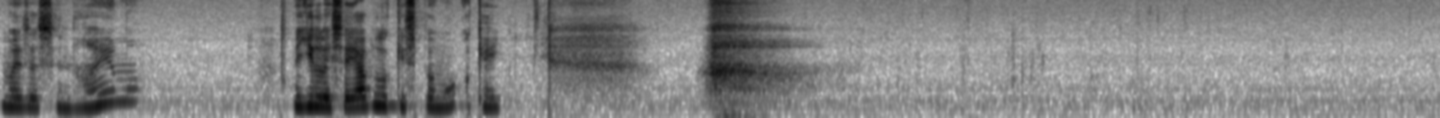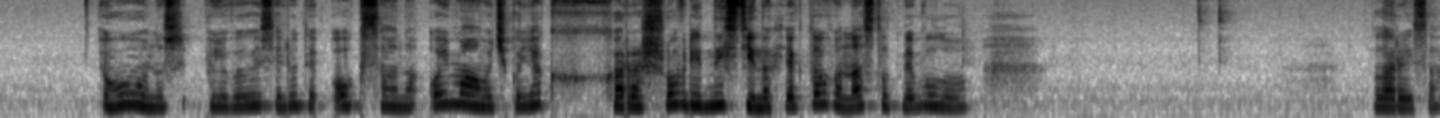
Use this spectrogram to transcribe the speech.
Ми засинаємо. Наїлися яблуки, спимо. Окей. О, у нас появилися люди. Оксана. Ой, мамочко, як хорошо в рідних стінах, як довго нас тут не було. Лариса,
